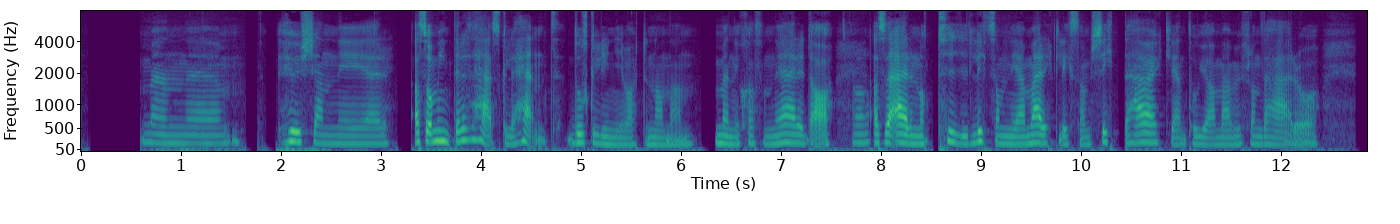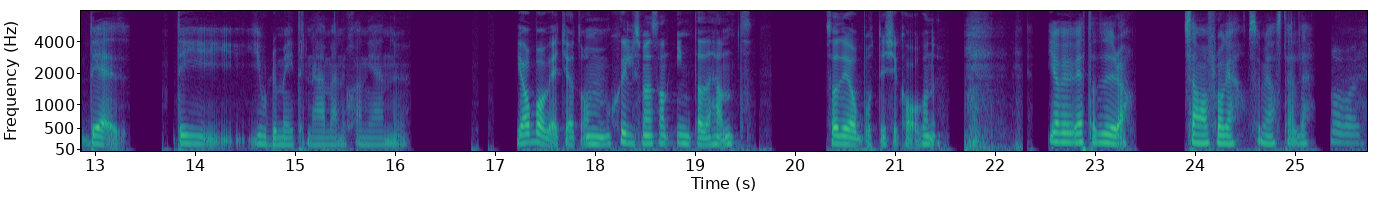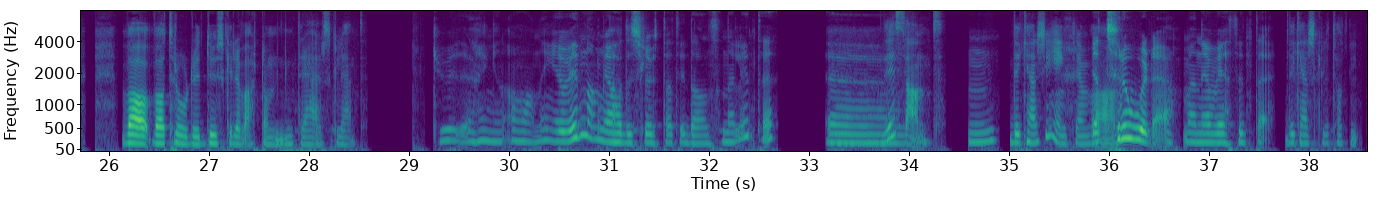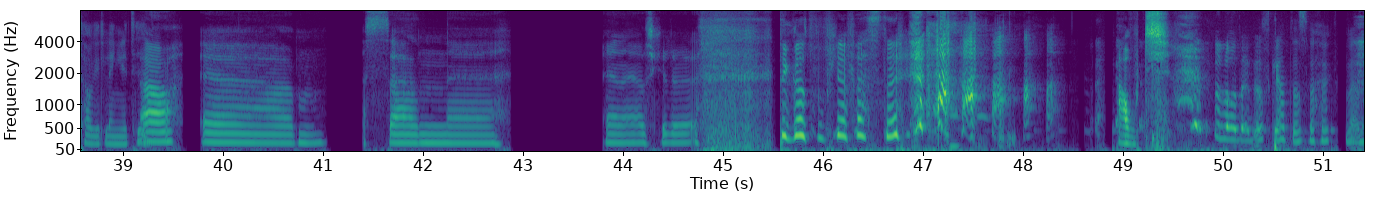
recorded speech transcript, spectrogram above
Men ehm, hur känner ni er? Alltså om inte det här skulle hänt, då skulle ju ni varit en annan människa som ni är idag. Ja. Alltså är det något tydligt som ni har märkt liksom, shit det här verkligen tog jag med mig från det här och det, det gjorde mig till den här människan jag är nu. jag bara vet ju att om skilsmässan inte hade hänt så hade jag bott i Chicago nu. Jag vill veta du då? Samma fråga som jag ställde. Vad var det? Vad, vad tror du du skulle varit om inte det här skulle hänt? Gud, jag har ingen aning. Jag vet inte om jag hade slutat i dansen eller inte. Det är Eh, sant. Mm. Det kanske egentligen var... Jag tror det, men jag vet inte. Det kanske skulle ta, tagit längre tid. Ja, ehm, sen... Eh, eh, jag skulle... det gått på fler fester. Ouch! Förlåt att jag skrattar så högt men...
